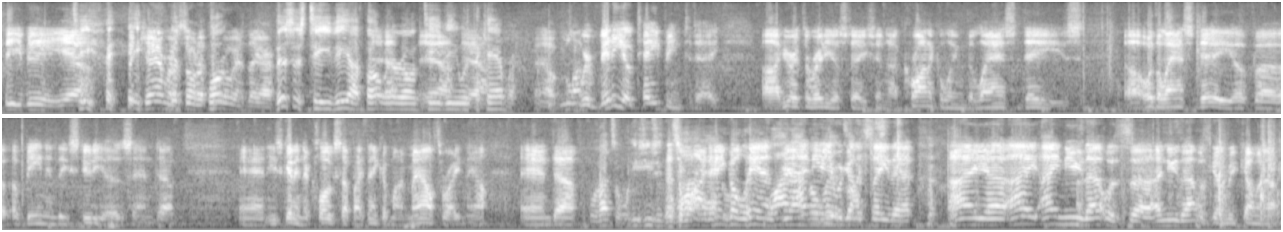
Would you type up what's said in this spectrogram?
TV, yeah. TV. The camera sort of Well, threw it there. This is TV. I thought we were on TV Yeah, with yeah. the camera. Uh, we're videotaping today uh, here at the radio station, uh, chronicling the last days uh, or the last day of, uh, of being in these studios, and uh, and he's getting a close up, I think, of my mouth right now. And uh, Well, that's a, he's using that's a wide angle lens. wide yeah, I knew you were going to say that. I, uh, I I knew that was uh, I knew that was going to be coming up.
